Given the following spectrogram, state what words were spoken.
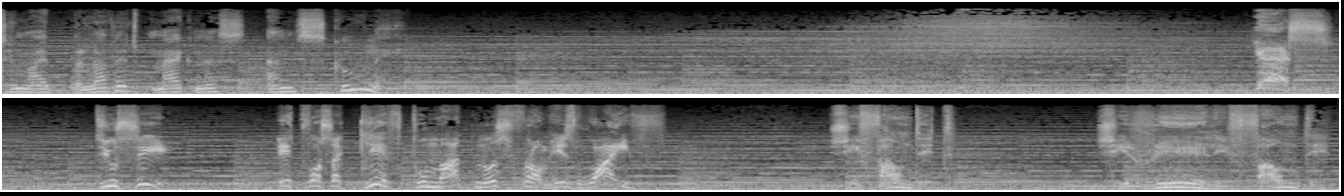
To my beloved Magnus and Skuli. Yes! Do you see? It was a gift to Magnus from his wife. She found it. She really found it.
